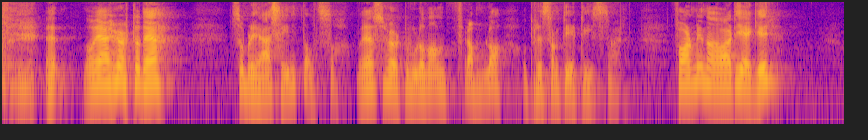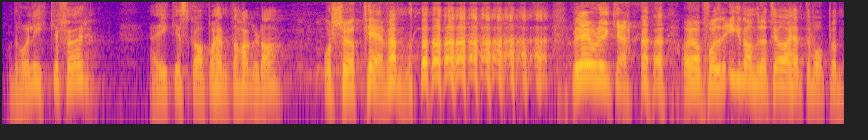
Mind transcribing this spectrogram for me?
Når jeg hørte det, så ble jeg sint, altså. Når jeg hørte hvordan han framla og presenterte Israel. Faren min har vært jeger, og det var like før jeg gikk i skapet og henta hagla og skjøt TV-en. Men jeg gjorde det ikke. Og jeg oppfordrer ingen andre til å hente våpen.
